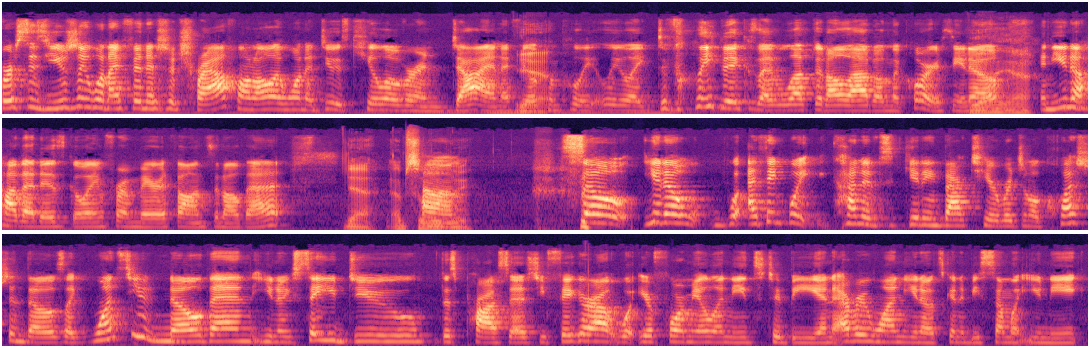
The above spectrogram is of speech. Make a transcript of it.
Versus usually when I finish a triathlon, all I want to do is keel over and die, and I feel yeah. completely like depleted because I've left it all out on the course, you know. Yeah, yeah. And you know how that is going from marathons and all that. Yeah, absolutely. Um, so you know, I think what kind of getting back to your original question though is like once you know, then you know, you say you do this process, you figure out what your formula needs to be, and everyone, you know, it's going to be somewhat unique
